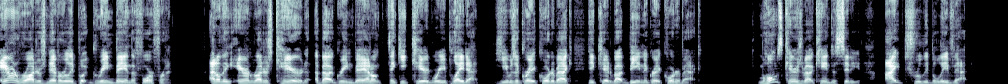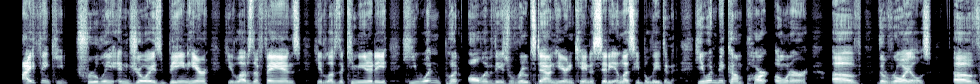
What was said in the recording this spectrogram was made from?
Aaron Rodgers never really put Green Bay in the forefront. I don't think Aaron Rodgers cared about Green Bay. I don't think he cared where he played at. He was a great quarterback. He cared about being a great quarterback. Mahomes cares about Kansas City. I truly believe that. I think he truly enjoys being here. He loves the fans. He loves the community. He wouldn't put all of these roots down here in Kansas City unless he believed in it. He wouldn't become part owner of the Royals, of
